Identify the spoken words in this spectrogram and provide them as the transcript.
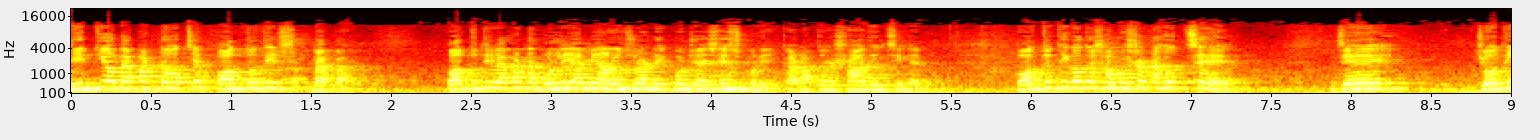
দ্বিতীয় ব্যাপারটা হচ্ছে পদ্ধতির ব্যাপার। পদ্ধতির ব্যাপারটা বলেই আমি আলোচনাটা এই পর্যায়ে শেষ করি, কারণ আপনারা সারাদিন ছিলেন। পদ্ধতিগত সমস্যাটা হচ্ছে যে যদি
